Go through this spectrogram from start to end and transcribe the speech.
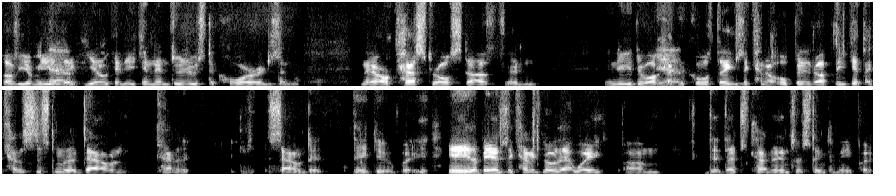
of your Yeah. music. You know, because you can introduce the chords and, and the orchestral stuff, and and you can do all Yeah. kinds of cool things to kind of open it up and get that kind of System of a Down kind of sound that they do. But any of the bands that kind of go that way, um, th- that's kind of interesting to me. But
